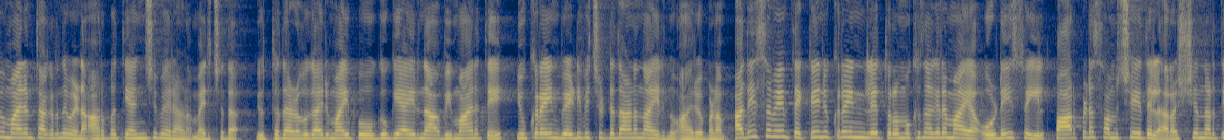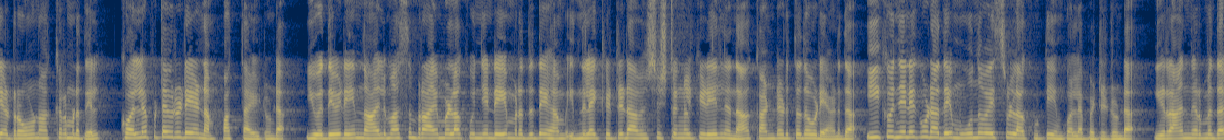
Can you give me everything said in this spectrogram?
വിമാനം തകർന്നു വീണ് അറുപത്തിയഞ്ച് പേരാണ് മരിച്ചത്. യുദ്ധ തടവുകാരുമായി പോകുകയായിരുന്ന വിമാനത്തെ യുക്രൈൻ വെടിവെച്ചിട്ടതാണെന്നായിരുന്നു ആരോപണം. അതേസമയം തെക്കൻ യുക്രൈനിലെ തുറമുഖ നഗരമായ ഒഡേസയിൽ പാർപ്പിട സംശയത്തിൽ റഷ്യ നടത്തിയ ഡ്രോൺ ആക്രമണത്തിൽ കൊല്ലപ്പെട്ടവരുടെ എണ്ണം പത്തായിട്ടുണ്ട്. യുവതിയുടെയും നാലു മാസം പ്രായമുള്ള കുഞ്ഞിന്റെയും മൃതദേഹം ഇന്നലെ കെട്ടിട അവശിഷ്ടങ്ങൾക്കിടയിൽ നിന്ന് കണ്ടെടുത്തതോടെയാണിത്. ഈ കുഞ്ഞിനെ കൂടാതെ മൂന്ന് വയസ്സുള്ള കുട്ടിയും കൊല്ലപ്പെട്ടിട്ടുണ്ട്. ഇറാൻ നിർമ്മിത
